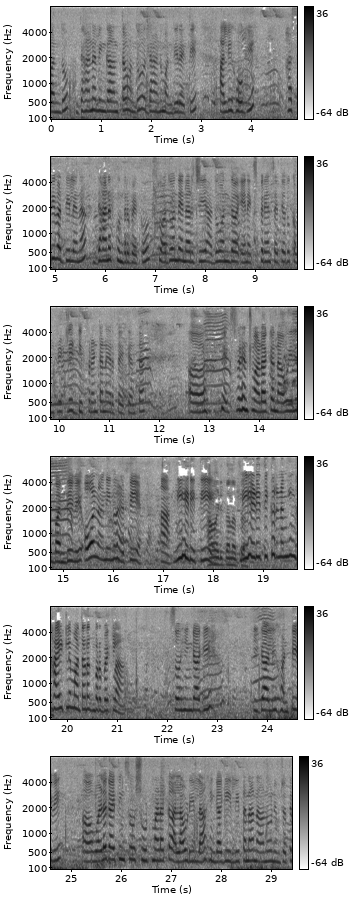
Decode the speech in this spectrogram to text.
ಬಂದು ಧ್ಯಾನಲಿಂಗ ಅಂತ ಒಂದು ಧ್ಯಾನ ಮಂದಿರ ಐತಿ. ಅಲ್ಲಿ ಹೋಗಿ ಹಸಿವದ್ದಿಲೇನ ಧ್ಯಾನಕ್ಕೆ ಕುಂದಿರ್ಬೇಕು. ಸೊ ಅದು ಒಂದು ಎನರ್ಜಿ ಅದು ಒಂದು ಏನು ಎಕ್ಸ್ಪೀರಿಯನ್ಸ್ ಐತಿ ಅದು ಕಂಪ್ಲೀಟ್ಲಿ ಡಿಫ್ರೆಂಟನ್ನು ಇರ್ತೈತಿ ಅಂತ ಎಕ್ಸ್ಪೀರಿಯನ್ಸ್ ಮಾಡಾಕ ನಾವು ಇಲ್ಲಿ ಬಂದೀವಿ. ಓ ನಾ ನೀನು ಹೇಳ್ತಿ. ಹಾ ನೀ ಹಿಡಿತಿ. ನೀ ಹಿಡಿತಿ ಕರೆ ನಂಗೆ ಹಿಂಗೆ ಹೈಟ್ಲಿ ಮಾತಾಡಕ್ ಬರ್ಬೇಕಲ್ಲ ಸೊ ಹಿಂಗಾಗಿ ಈಗ ಅಲ್ಲಿ ಹೊಂಟೀವಿ. ಒಳಗೆ ಐ ಥಿಂಕ್ ಸೊ ಶೂಟ್ ಮಾಡೋಕ್ಕೆ ಅಲೌಡ್ ಇಲ್ಲ. ಹಿಂಗಾಗಿ ಇಲ್ಲಿ ತನಕ ನಾನು ನಿಮ್ಮ ಜೊತೆ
